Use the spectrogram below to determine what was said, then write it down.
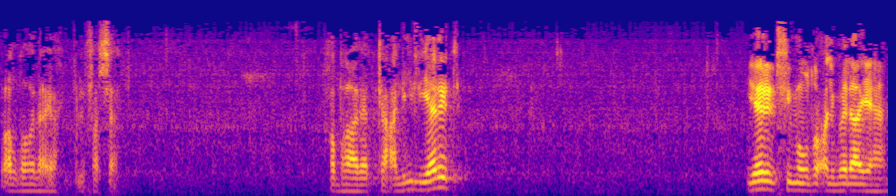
والله لا يحب الفساد. خب هذا التعليل يرد يرد في موضوع الولاية.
